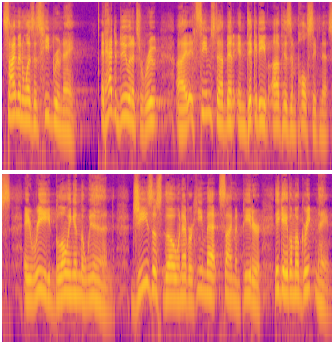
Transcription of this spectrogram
Simon was his Hebrew name. It had to do in its root, uh, it seems to have been indicative of his impulsiveness, a reed blowing in the wind. Jesus, though, whenever he met Simon Peter, he gave him a Greek name.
